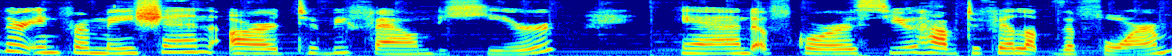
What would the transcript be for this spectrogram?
Their information are to be found here and of course you have to fill up the form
